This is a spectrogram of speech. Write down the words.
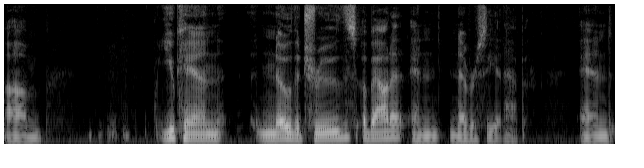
Um, you can know the truths about it and never see it happen, and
